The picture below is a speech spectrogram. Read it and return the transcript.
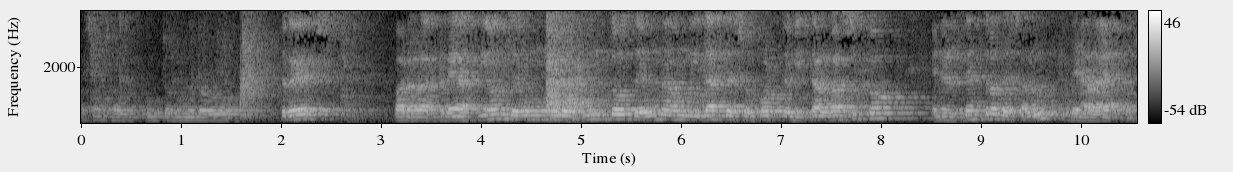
pasamos al punto número 3. Para la creación de un nuevo punto de una unidad de soporte vital básico en el Centro de Salud de Alaezos.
